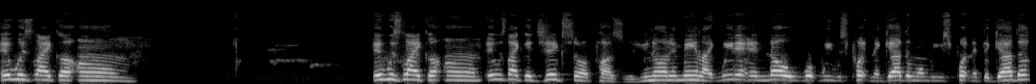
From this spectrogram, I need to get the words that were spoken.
it was like a um, it was like a um, it was like a jigsaw puzzle. You know what I mean? Like we didn't know what we was putting together when we was putting it together,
